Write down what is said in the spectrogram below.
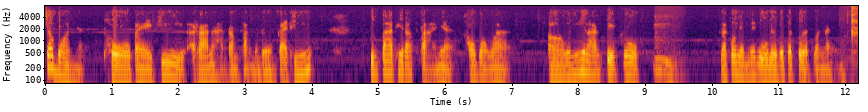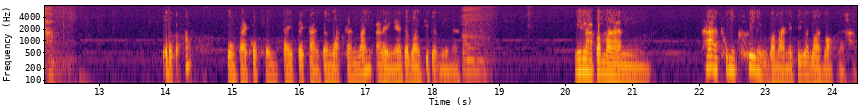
เจ้าบอลเนี่ย โทรไปที่ร้านอาหารตามสั่งเหมือนเดิมแต่ทีนี้ คุณป้าที่รับสายเนี่ยเขาบอกว่า เออวันนี้ร้านปิดลูกอืมแล้วก็ยังไม่รู้เลยว่าจะเปิดวันไหนครับก็เลยก็เอ้า สงสัยเขาคงไปไปต่างจังหวัดกันมั้งอะไรเงี้ยเจ้าบอลคิดแบบนี้นะเออเวลาประมาณห้าทุ่มครึ่งประมาณนี้ที่เจ้าบอยบอกนะครับ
